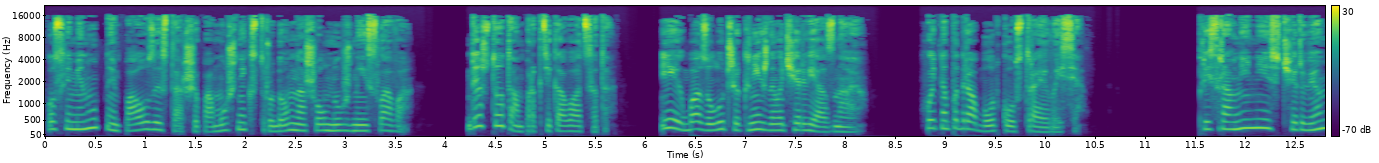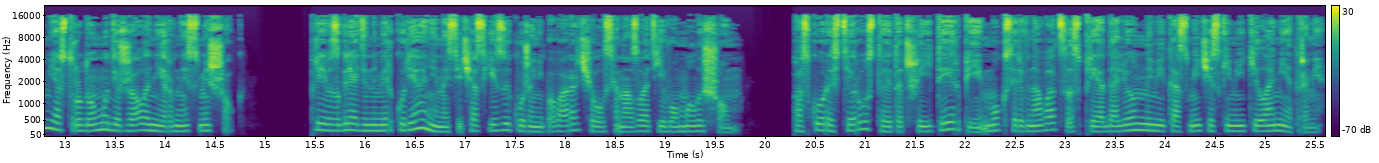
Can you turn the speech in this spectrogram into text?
После минутной паузы старший помощник с трудом нашел нужные слова. Да что там практиковаться-то? Я их базу лучше книжного червя знаю. Хоть на подработку устраивайся. При сравнении с червем я с трудом удержала нервный смешок. При взгляде на Меркурианина сейчас язык уже не поворачивался назвать его малышом. По скорости роста этот шейтерпий мог соревноваться с преодоленными космическими километрами.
